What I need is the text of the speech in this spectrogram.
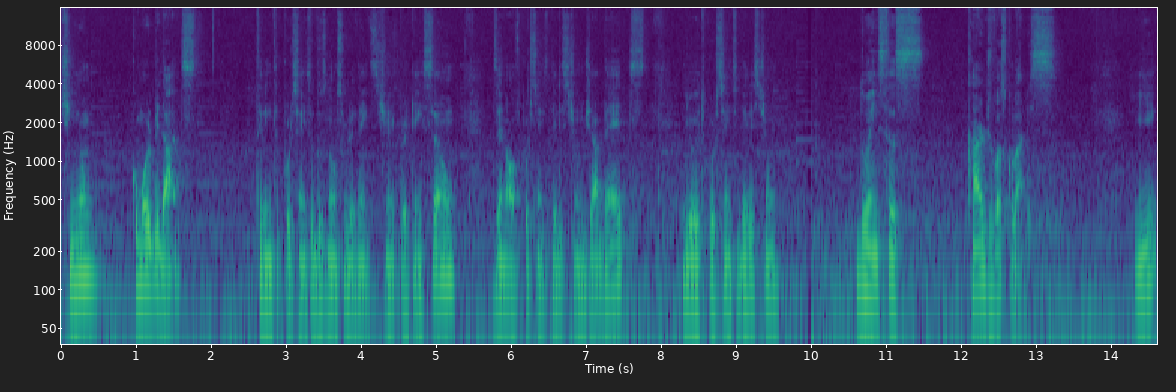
tinham comorbidades. 30% dos não sobreviventes tinham hipertensão, 19% deles tinham diabetes e 8% deles tinham doenças cardiovasculares. E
